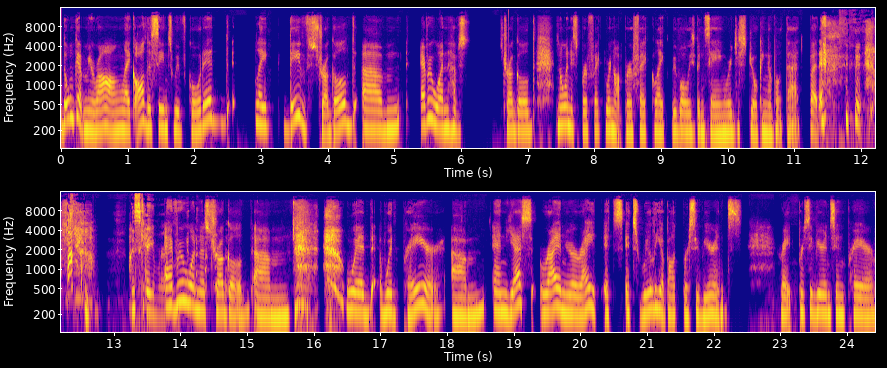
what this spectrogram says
don't get me wrong like all the saints we've quoted like they've struggled um everyone has struggled. No one is perfect. We're not perfect. Like we've always been saying, we're just joking about that. But disclaimer everyone has struggled um, with with prayer um, and yes ryan you're right it's it's really about perseverance right perseverance in prayer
